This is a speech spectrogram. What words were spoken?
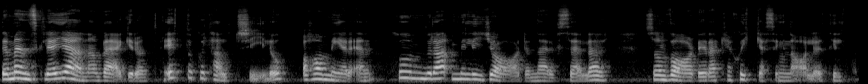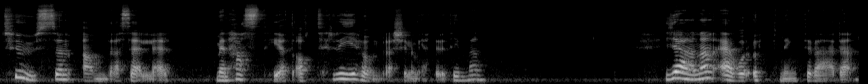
Den mänskliga hjärnan väger runt 1,5 kilo och har mer än 100 miljarder nervceller som vardera kan skicka signaler till tusen andra celler med en hastighet av 300 km i timmen. Hjärnan är vår öppning till världen.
